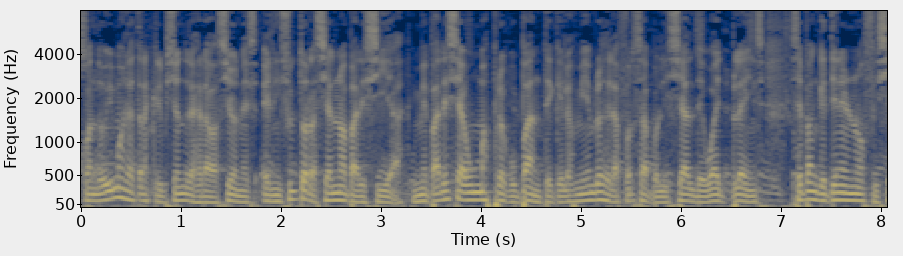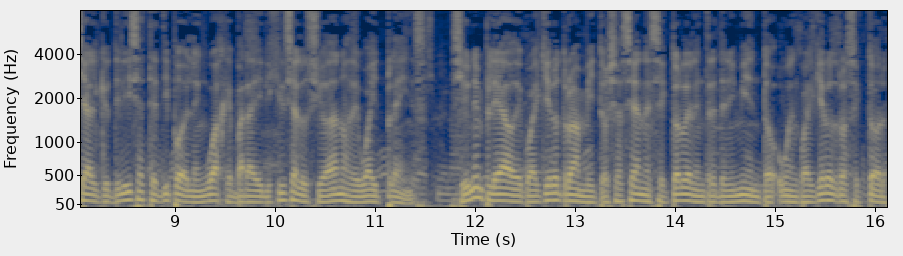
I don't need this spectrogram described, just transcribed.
Cuando vimos la transcripción de las grabaciones, el insulto racial no aparecía, y me parece aún más preocupante que los miembros de la fuerza policial de White Plains sepan que tienen un oficial que utiliza este tipo de lenguaje para dirigirse a los ciudadanos de White Plains. Si un empleado de cualquier otro ámbito, ya sea en el sector del entretenimiento o en cualquier otro sector,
